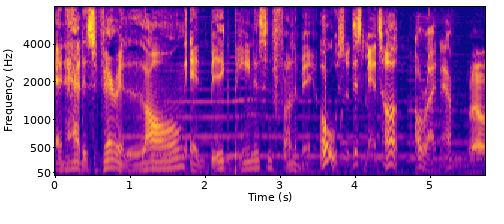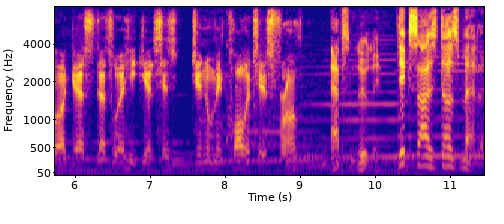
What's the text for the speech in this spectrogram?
and had his very long and big penis in front of me. Oh, so this man's hung. All right now. Well, I guess that's where he gets his gentleman qualities from. Absolutely. Dick size does matter.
